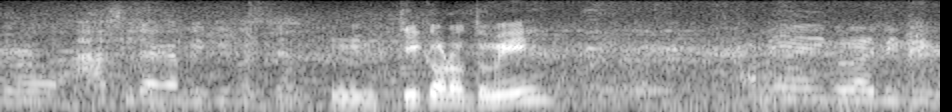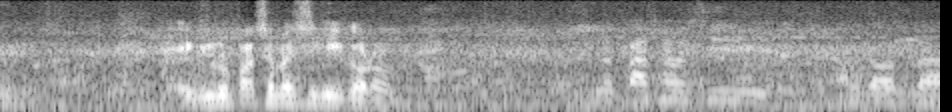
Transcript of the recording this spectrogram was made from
মাত্র আশি টাকা বিক্রি করছেন। হুম কি করো তুমি? আমি এইগুলাই বিক্রি করি। এগুলোর পাশাপাশি কি করো? এগুলোর পাশাপাশি হালকা পাতলা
